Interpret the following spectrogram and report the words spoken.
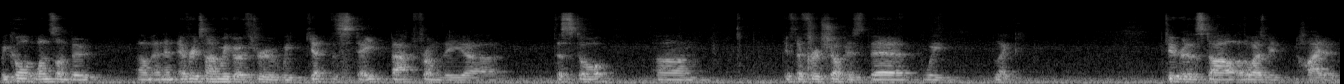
We call it once on boot, um, and then every time we go through, we get the state back from the, uh, the store. Um, if the fruit shop is there, we like get rid of the style, otherwise we hide it.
